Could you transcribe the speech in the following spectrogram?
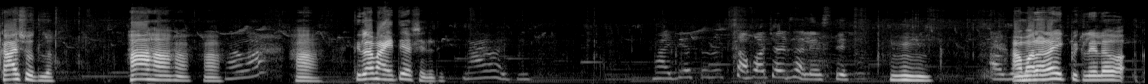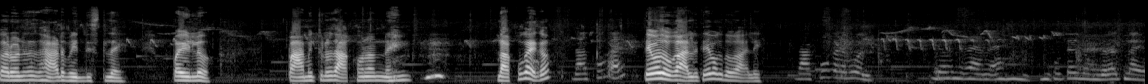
काय शोधलं? हा हा हा हा. हा तिला माहिती असेल ती. नाही माहिती. माहिती असतं तर सफाचट झाले असते. आम्हाला ना एक पिकलेलं करवण्याचं झाड भेट दिसलंय. पहिलं. पण आम्ही तुला दाखवणार नाही. दाखवू काय ग? दाखवू काय? ते बघ दोघं आले ते बघ दोघं आले. दाखवू काय? बोल. कुठे डोंगरात नाही.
